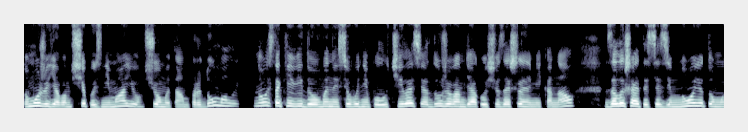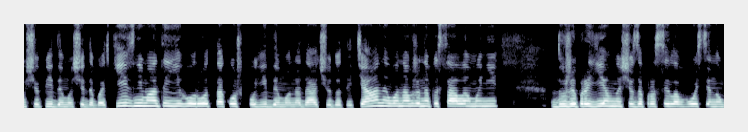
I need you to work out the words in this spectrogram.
то може я вам ще познімаю, що ми там придумали. Ну, ось таке відео в мене сьогодні вийшло. Дуже вам дякую, що зайшли на мій канал. Залишайтеся зі мною, тому що підемо ще до батьків знімати її город. Також поїдемо на дачу до Тетяни. Вона вже написала мені. Дуже приємно, що запросила в гості. Ну,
